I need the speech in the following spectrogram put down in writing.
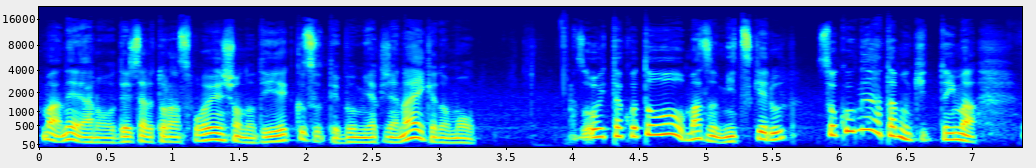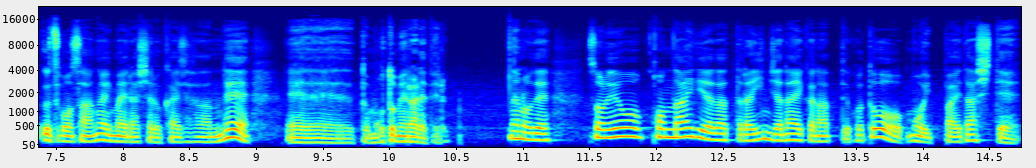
まあね、あのデジタルトランスフォーメーションの DX っていう文脈じゃないけどもそういったことをまず見つける。そこが多分きっと今ウツボさんが今いらっしゃる会社さんで、えー、と求められてる。なのでそれをこんなアイデアだったらいいんじゃないかなってことをもういっぱい出して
